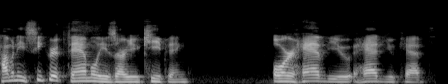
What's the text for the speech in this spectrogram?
How many secret families are you keeping, or have you had you kept?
